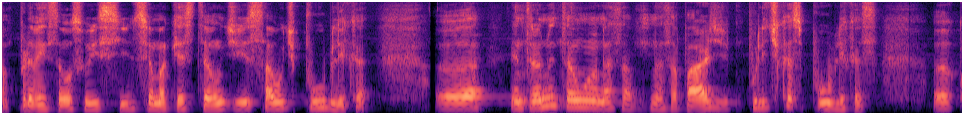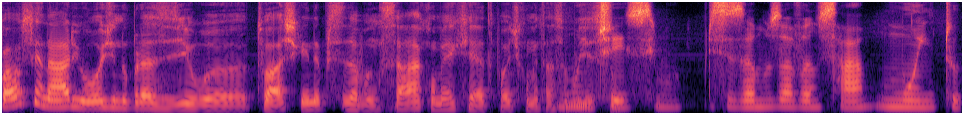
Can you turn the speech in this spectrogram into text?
a, prevenção ao suicídio ser uma questão de saúde pública, uh, entrando então nessa, nessa parte de políticas públicas, uh, qual é o cenário hoje no Brasil? Uh, tu acha que ainda precisa avançar? Como é que é? Tu pode comentar sobre Muitíssimo. isso? Muitíssimo precisamos avançar muito.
